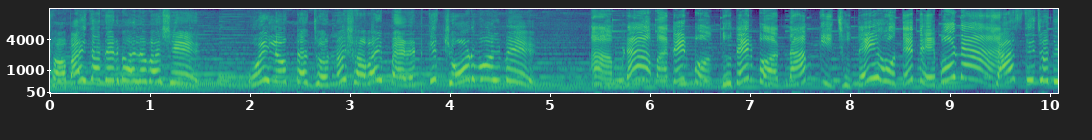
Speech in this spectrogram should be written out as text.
সবাই তাদের ভালোবাসে। ওই লোকটার জন্য সবাই প্যারেটকে চোর বলবে আমরা আমাদের বন্ধুদের বদনাম কিছুতেই হতে দেব না শাস্তি যদি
